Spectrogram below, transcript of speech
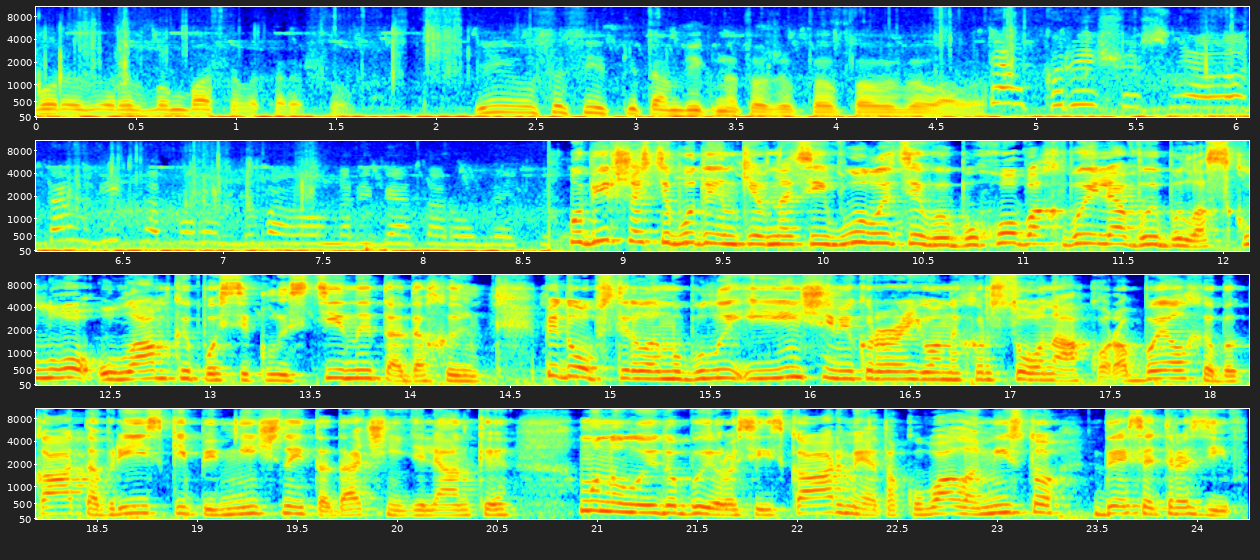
бо- розбомбасило роз- хорошо. І у сусідки там вікна теж по- повибивало. Там кришу сняло, там вікна порозбивало, он ребята роблять. У більшості будинків на цій вулиці вибухова хвиля вибила скло, уламки посікли стіни та дахи. Під обстрілами були і інші мікрорайони Херсона: Корабел, ХБК, Таврійський, Північний та дачні ділянки. Минулої доби російська армія атакувала місто 10 разів.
